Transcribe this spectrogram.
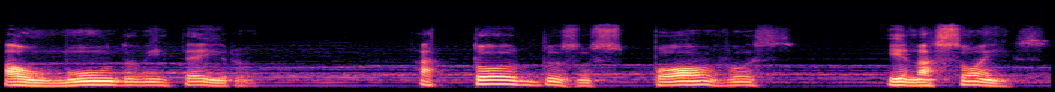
ao mundo inteiro, a todos os povos e nações,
